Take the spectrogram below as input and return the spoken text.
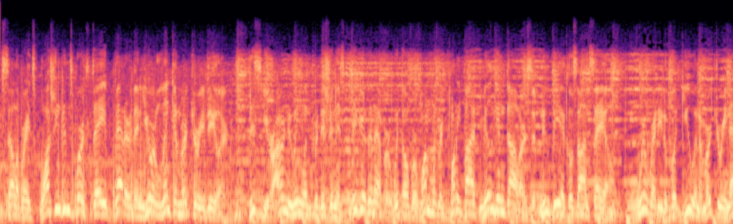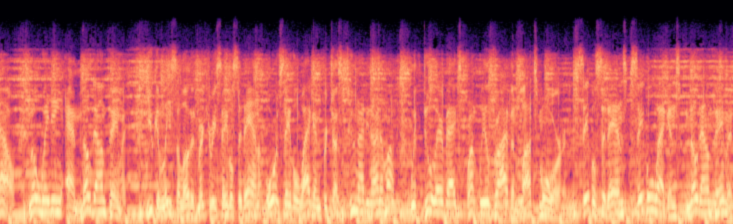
celebrates Washington's birthday better than your Lincoln Mercury dealer. This year, our New England tradition is bigger than ever with over $125 million of new vehicles on sale. We're ready to put you in a Mercury now. No waiting and no down payment. You can lease a loaded Mercury Sable sedan or Sable wagon for just 299 a month with dual airbags, front wheel drive, and lots more. Sable sedans, Sable wagons, no down payment.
